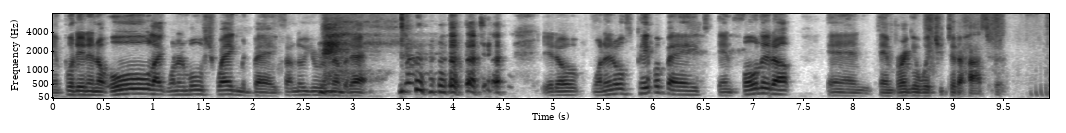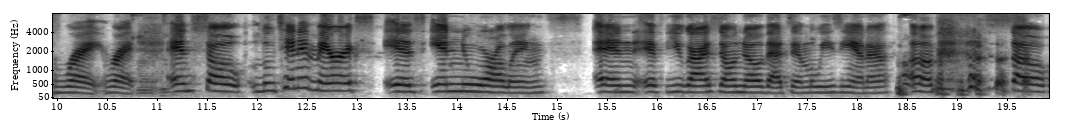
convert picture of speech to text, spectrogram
and put it in an old, like one of the old Schwegmann bags. I know you remember that. you know, one of those paper bags and fold it up and and bring it with you to the hospital. Right, right. Mm-hmm. And so Lieutenant Merricks is in New Orleans and if you guys don't know that's in louisiana um, so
